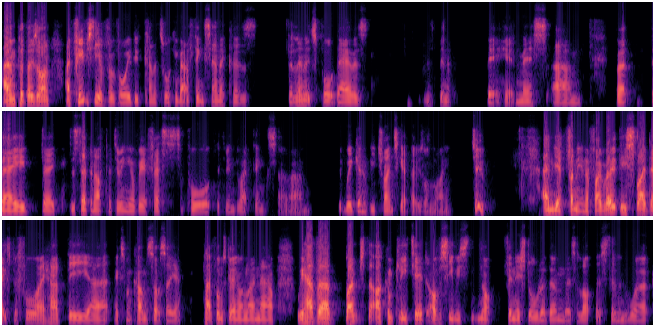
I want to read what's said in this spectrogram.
I haven't put those on. I previously have avoided kind of talking about ThinkCentre because the Linux port there has has been a bit hit and miss. Um, but they they're stepping up. They're doing LVFS support. They're doing the right things. So um, we're going to be trying to get those online too. And yeah, funny enough, I wrote these slide decks before I had the uh, X1 Carbon slot. So yeah, platforms going online now. We have a bunch that are completed. Obviously, we've not finished all of them. There's a lot that's still in the work.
